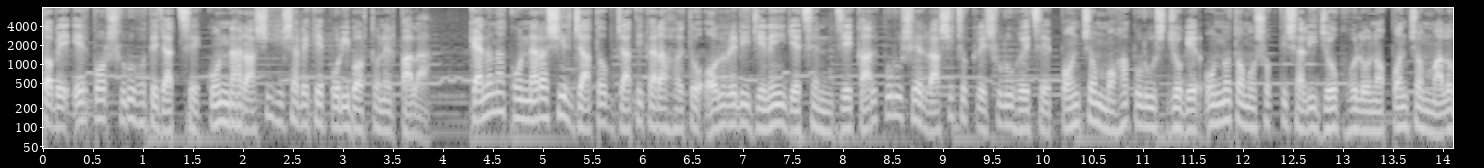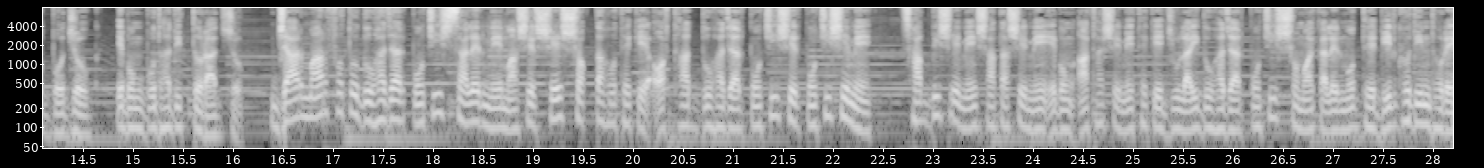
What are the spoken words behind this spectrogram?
তবে এরপর শুরু হতে যাচ্ছে কন্যা রাশি হিসাবেকে পরিবর্তনের পালা। কেননা কন্যারাশির জাতক জাতিকারা হয়তো অলরেডি জেনেই গেছেন যে কালপুরুষের রাশিচক্রে শুরু হয়েছে পঞ্চম মহাপুরুষ যোগের অন্যতম শক্তিশালী যোগ হল নপঞ্চম মালব্য যোগ এবং বুধাদিত্য রাজ্য, যার মারফত দুহাজার পঁচিশ সালের মে মাসের শেষ সপ্তাহ থেকে অর্থাৎ দু হাজার পঁচিশের পঁচিশে মে, ছাব্বিশে মে, সাতাশে মে এবং আঠাশে মে থেকে জুলাই দু হাজার পঁচিশ সময়কালের মধ্যে দীর্ঘদিন ধরে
